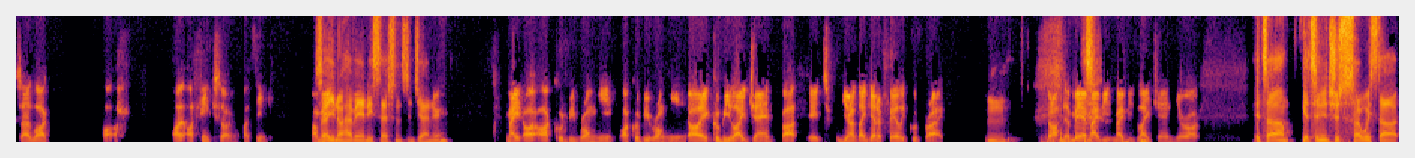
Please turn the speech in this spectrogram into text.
So like, oh, I, I think so. I think. I so mean, you're not having any sessions in January? mate, I, I could be wrong here. I could be wrong here. Oh, it could be late Jan, but it's you know they get a fairly good break. Mm. But I th- yeah, maybe maybe late Jan. You're right. It's um it's an interesting. So we start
